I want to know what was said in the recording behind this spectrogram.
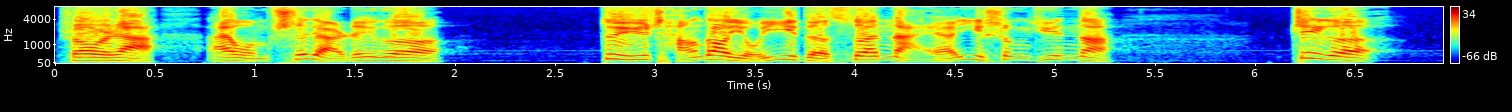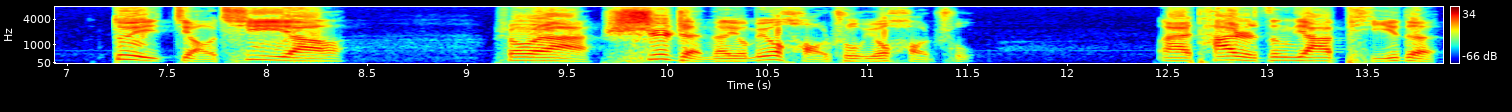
是不是啊？哎，我们吃点这个对于肠道有益的酸奶啊、益生菌呐，这个对脚气呀。是不是啊？湿疹呢有没有好处？有好处，哎，它是增加脾的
